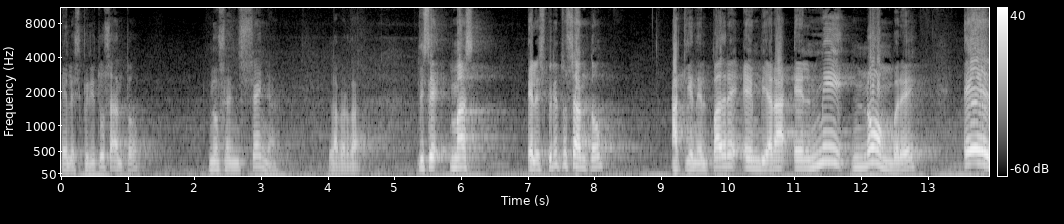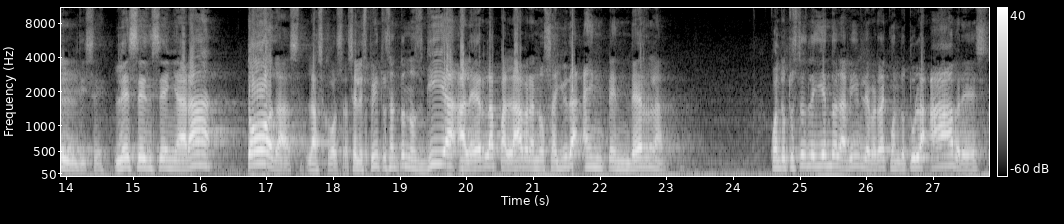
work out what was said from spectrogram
el Espíritu Santo nos enseña la verdad. Dice, más el Espíritu Santo, a quien el Padre enviará en mi nombre, Él, dice, les enseñará todas las cosas. El Espíritu Santo nos guía a leer la palabra, nos ayuda a entenderla. Cuando tú estés leyendo la Biblia, ¿verdad? Cuando tú la abres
